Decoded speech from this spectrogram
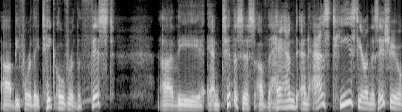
uh, before they take over the Fist. Uh, the antithesis of the hand, and as teased here in this issue,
